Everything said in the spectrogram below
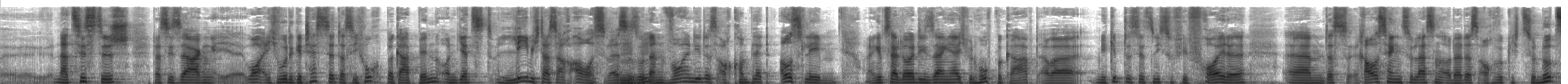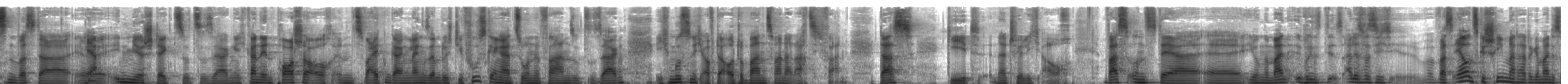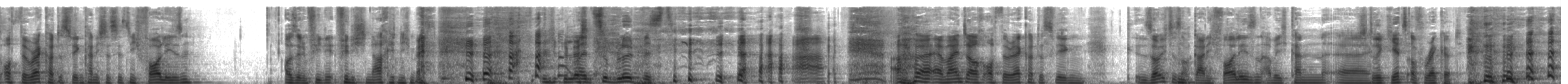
narzisstisch, dass sie sagen, boah, ich wurde getestet, dass ich hochbegabt bin und jetzt lebe ich das auch aus, weißt du, so, dann wollen die das auch komplett ausleben. Und dann gibt's halt Leute, die sagen, ja, ich bin hochbegabt, aber mir gibt es jetzt nicht so viel Freude, ähm, das raushängen zu lassen oder das auch wirklich zu nutzen, was da äh, Ja. in mir steckt sozusagen. Ich kann den Porsche auch im zweiten Gang langsam durch die Fußgängerzone fahren sozusagen. Ich muss nicht auf der Autobahn 280 fahren. Das geht natürlich auch. Was uns der äh, junge Mann, übrigens das ist alles, was ich, was er uns geschrieben hat, hat er gemeint, ist off the record, deswegen kann ich das jetzt nicht vorlesen. Außerdem finde ich die Nachricht nicht mehr. Weil du zu blöd bist. Aber er meinte auch off the record, deswegen soll ich das auch gar nicht vorlesen, aber ich kann äh, Drück jetzt auf Record.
